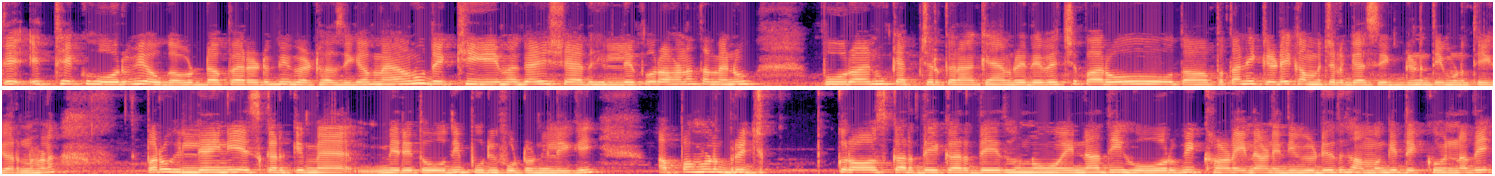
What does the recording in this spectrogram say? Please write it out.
ਤੇ ਇੱਥੇ ਇੱਕ ਹੋਰ ਵੀ ਆਊਗਾ, ਵੱਡਾ ਪੈਰਟ ਵੀ ਬੈਠਾ ਸੀਗਾ। ਮੈਂ ਉਹਨੂੰ ਦੇਖੀ ਗਈ, ਮੈਂ ਕਿਹਾ ਇਹ ਸ਼ਾਇਦ ਹਿੱਲੇ ਭੁਰਾ ਹਨਾ, ਤਾਂ ਮੈਨੂੰ ਪੂਰਾ ਇਹਨੂੰ ਕੈਪਚਰ ਕਰਾਂ ਕੈਮਰੇ ਦੇ ਵਿੱਚ, ਪਰ ਉਹ ਤਾਂ ਪਤਾ ਨਹੀਂ ਕਿਹੜੇ ਕੰਮ ਚ ਲੱਗਿਆ ਸੀ, ਗਿਣਤੀ ਬੁਣਤੀ ਕਰਨ ਹਨਾ। ਪਰ ਉਹ ਹਿੱਲਿਆ ਹੀ ਨਹੀਂ, ਇਸ ਕਰਕੇ ਮੈਂ, ਮੇਰੇ ਤੋਂ ਉਹਦੀ ਪੂਰੀ ਫੋਟੋ ਨਹੀਂ ਲਈ ਗਈ। ਆਪਾਂ ਹੁਣ ਬ੍ਰਿਜ ਕ੍ਰਾਸ ਕਰਦੇ ਕਰਦੇ ਤੁਹਾਨੂੰ ਇਹਨਾਂ ਦੀ ਹੋਰ ਵੀ ਖਾਣੇ ਦਾਣੇ ਦੀ ਵੀਡੀਓ ਦਿਖਾਵਾਂਗੇ। ਦੇਖੋ ਇਹਨਾਂ ਦੇ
